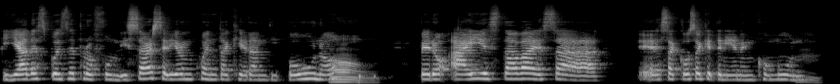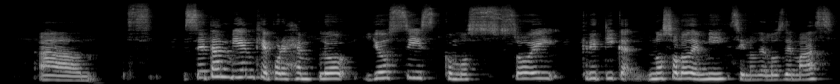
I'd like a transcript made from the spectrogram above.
y ya después de profundizar se dieron cuenta que eran tipo uno. Pero ahí estaba esa, esa cosa que tenían en común. Mm. sé también que, por ejemplo, yo sí, como soy crítica, no solo de mí, sino de los demás,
